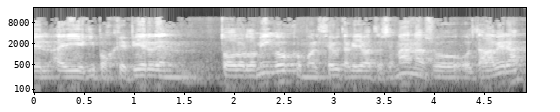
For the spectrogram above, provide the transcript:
que hay equipos que pierden todos los domingos, como el Ceuta que lleva tres semanas o, el Talavera,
